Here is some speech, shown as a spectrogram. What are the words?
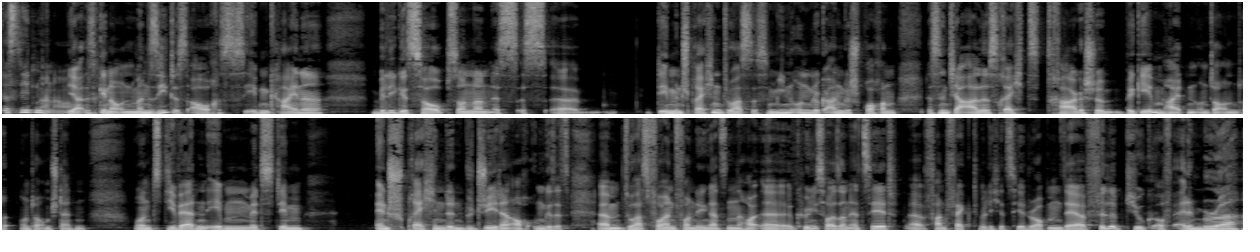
Das sieht man auch. Ja, das, genau. Und man sieht es auch. Es ist eben keine billige Soap, sondern es ist äh, dementsprechend, du hast das Minenunglück angesprochen, das sind ja alles recht tragische Begebenheiten unter, unter Umständen. Und die werden eben mit dem entsprechenden Budget dann auch umgesetzt. Ähm, du hast vorhin von den ganzen äh, Königshäusern erzählt. Äh, Fun Fact will ich jetzt hier droppen. Der Philip Duke of Edinburgh,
